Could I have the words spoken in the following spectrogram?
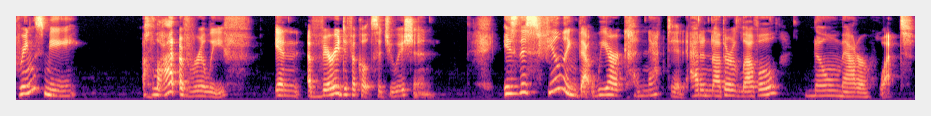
brings me a lot of relief in a very difficult situation is this feeling that we are connected at another level no matter what.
